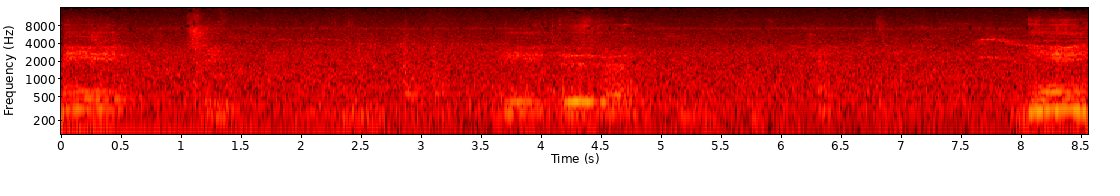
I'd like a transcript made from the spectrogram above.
me, she, me, do good, me,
